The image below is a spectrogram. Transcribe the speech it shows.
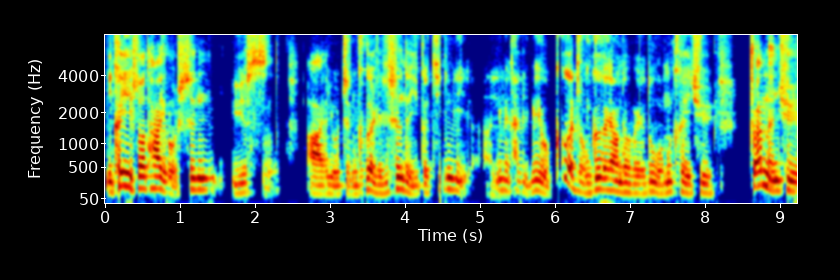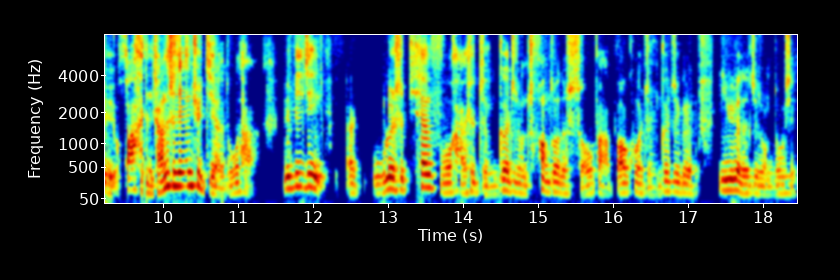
你可以说它有生与死，啊，有整个人生的一个经历啊，因为它里面有各种各样的维度，我们可以去专门去花很长的时间去解读它，因为毕竟。呃，无论是篇幅还是整个这种创作的手法，包括整个这个音乐的这种东西，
